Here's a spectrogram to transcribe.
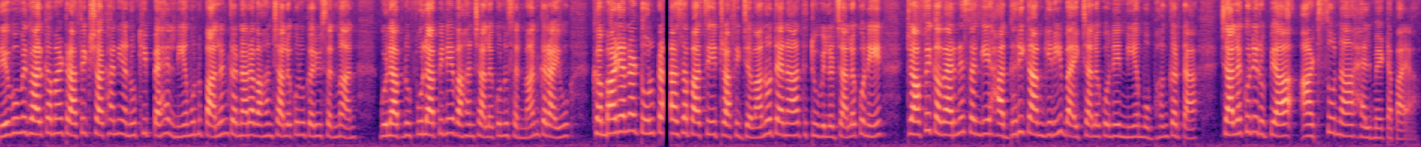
દેવભૂમિ દ્વારકામાં ટ્રાફિક શાખાની અનોખી પહેલ, નિયમોનું પાલન કરનારા વાહન ચાલકોનું કર્યું સન્માન. ગુલાબનું ફૂલ આપીને વાહન ચાલકોનું સન્માન કરાયું. ખંભાળિયાના ટોલ પ્લાઝા પાસે ટ્રાફિક જવાનો તૈનાત. ટુ વ્હીલર ચાલકોને ટ્રાફિક અવેરનેસ અંગે હાથ ધરી કામગીરી. બાઇક ચાલકોને નિયમો ભંગ કરતા ચાલકોને રૂપિયા આઠસોના હેલ્મેટ અપાયા.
